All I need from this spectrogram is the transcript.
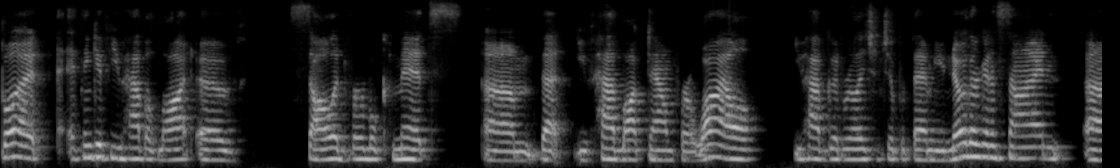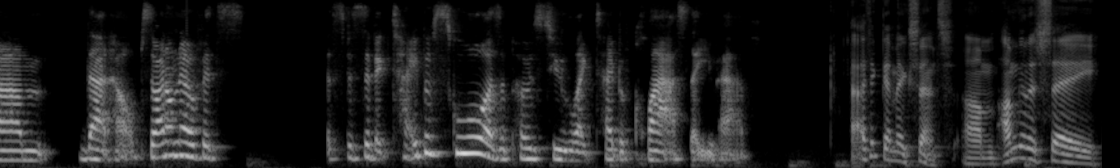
but I think if you have a lot of solid verbal commits um, that you've had locked down for a while, you have good relationship with them, you know they're going to sign, um, that helps. So I don't know if it's a specific type of school as opposed to like type of class that you have. I think that makes sense. Um, I'm going to say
